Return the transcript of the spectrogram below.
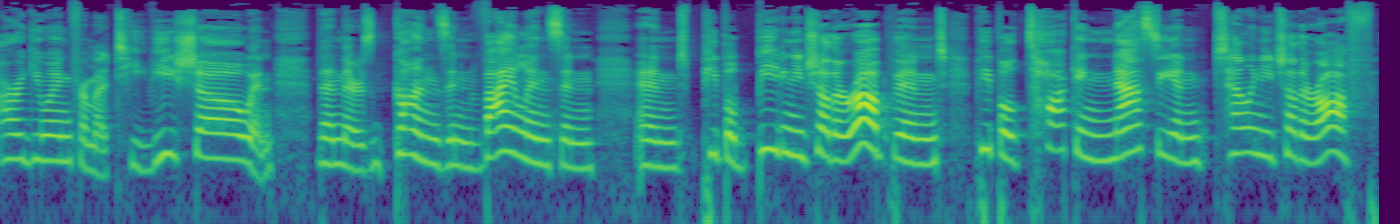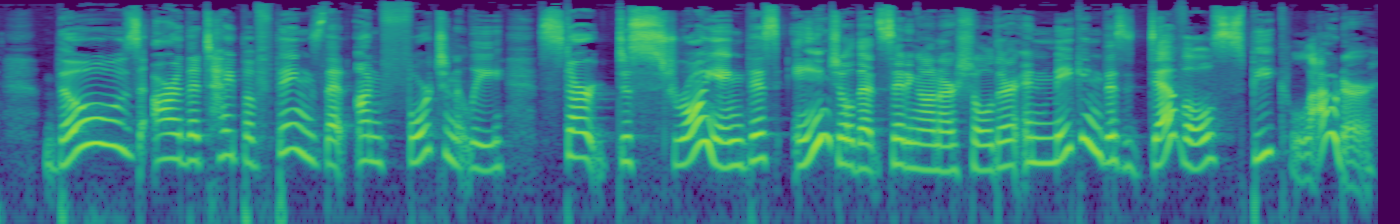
arguing from a TV show, and then there's guns and violence and and people beating each other up and people talking nasty and telling each other off. Those are the type of things that unfortunately start destroying this angel that's sitting on our shoulder and making this devil speak louder.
